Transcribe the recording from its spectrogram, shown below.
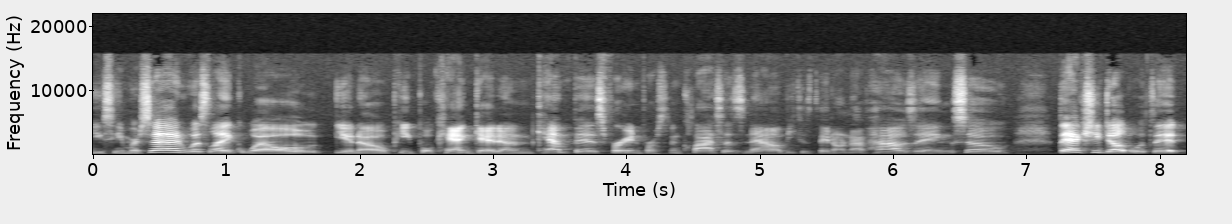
UC Merced was like, well, you know, people can't get on campus for in-person classes now because they don't have housing. So they actually dealt with it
